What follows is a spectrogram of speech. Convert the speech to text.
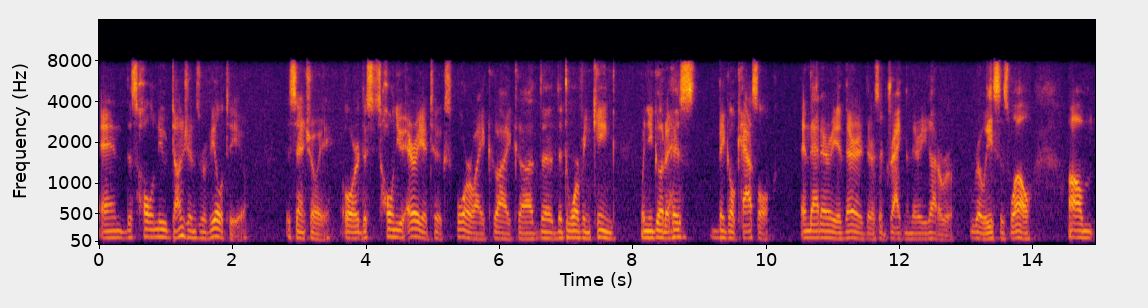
and this whole new dungeon's revealed to you, essentially, or this whole new area to explore, like like uh, the the dwarven king when you go to his big old castle. In that area there, there's a dragon there you got to re- release as well. Um,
